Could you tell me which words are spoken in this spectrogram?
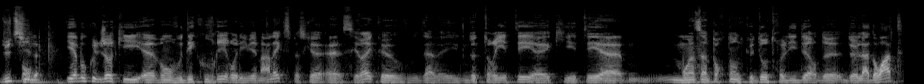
d'utile. De, il y a beaucoup de gens qui euh, vont vous découvrir Olivier Marlex parce que euh, c'est vrai que vous avez une notoriété qui était moins importante que d'autres leaders de, la droite.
